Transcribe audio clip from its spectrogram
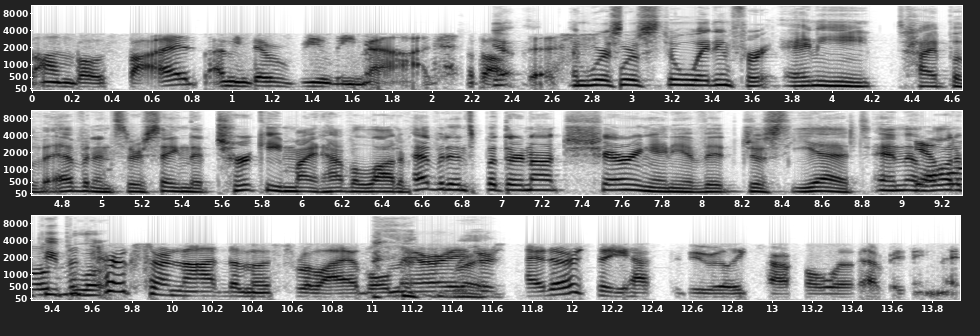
on both sides. I mean, they're really mad about yeah, this. And we're, we're still waiting for any type of evidence. They're saying that Turkey might have a lot of evidence, but they're not sharing any of it just yet. And a yeah, lot well, of people. The Turks are not the most reliable narrators right. either, so you have to be really careful with everything they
